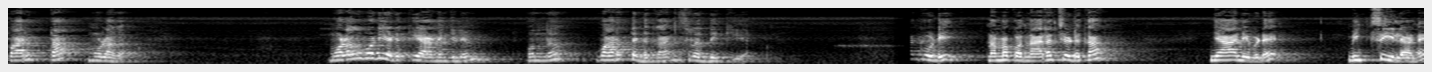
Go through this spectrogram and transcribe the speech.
പറുത്ത മുളക്. മുളക് പൊടി എടുക്കുകയാണെങ്കിലും ഒന്ന് വറുത്തെടുക്കാൻ ശ്രദ്ധിക്കുക. കൂടി നമുക്കൊന്ന് അരച്ചെടുക്കാം. ഞാനിവിടെ മിക്സിയിലാണ്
